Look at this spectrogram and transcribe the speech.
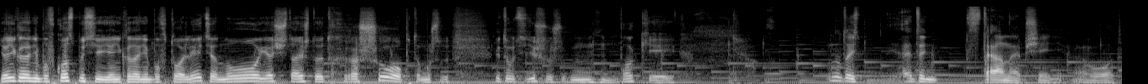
Я никогда не был в космосе, я никогда не был в туалете, но я считаю, что это хорошо, потому что... И ты вот сидишь и «Мгм, окей. Ну, то есть, это странное общение, вот.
